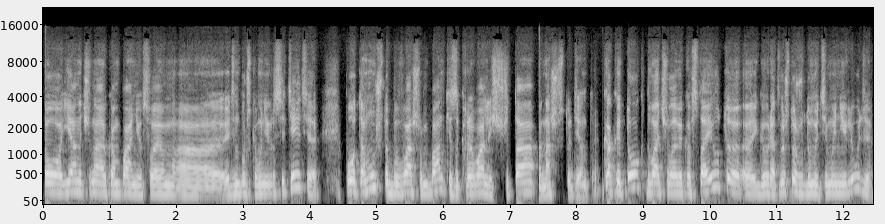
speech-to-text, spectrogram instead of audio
то я начинаю кампанию в своем э, Эдинбургском университете по тому, чтобы в вашем банке закрывали счета наши студенты. Как итог, два человека встают э, и говорят, вы что же думаете, мы не люди?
